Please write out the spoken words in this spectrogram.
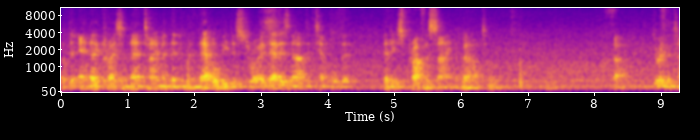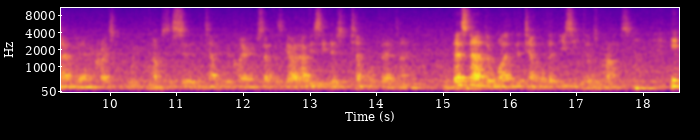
of the Antichrist in that time, and then, and then that will be destroyed. That is not the temple that, that he's prophesying about. Uh, during the time of the Antichrist, when he comes to sit in the temple declaring himself as God, obviously there's a temple at that time. で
